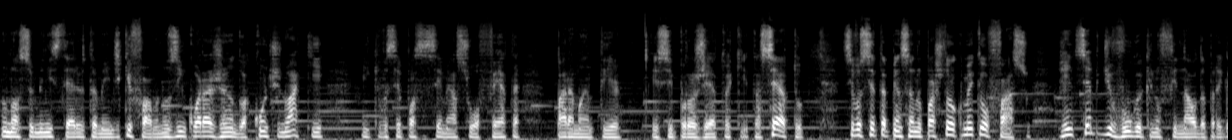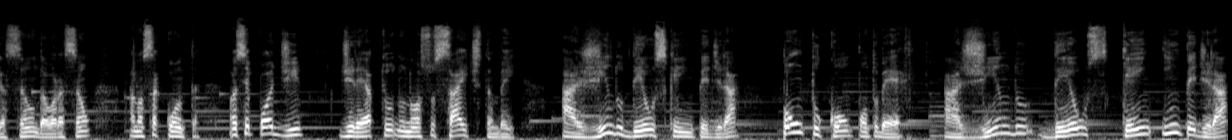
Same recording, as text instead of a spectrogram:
no nosso ministério também. De que forma? Nos encorajando a continuar aqui e que você possa semear sua oferta para manter esse projeto aqui, tá certo? Se você está pensando, pastor, como é que eu faço? A gente sempre divulga aqui no final da pregação, da oração, a nossa conta. Mas você pode ir direto no nosso site também, agindo Deus quem agindo Deus quem impedirá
